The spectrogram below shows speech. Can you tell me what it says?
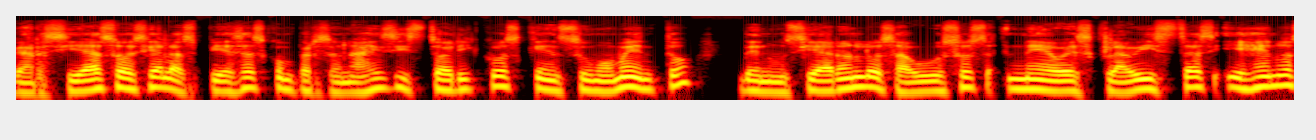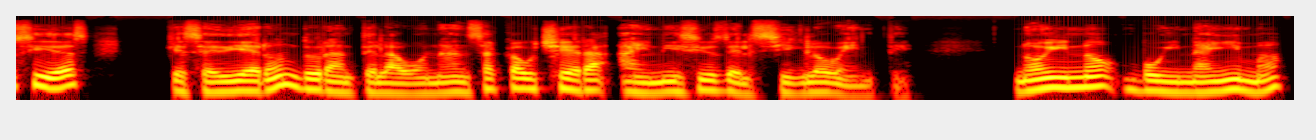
García asocia las piezas con personajes históricos que en su momento denunciaron los abusos neoesclavistas y genocidas que se dieron durante la bonanza cauchera a inicios del siglo XX. Noino Buinaima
